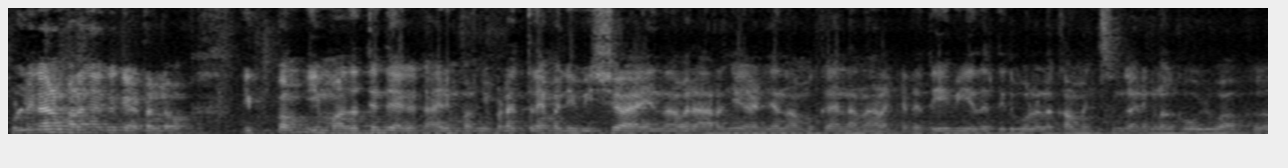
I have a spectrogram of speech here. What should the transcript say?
പുള്ളിക്കാരൻ പറഞ്ഞൊക്കെ കേട്ടല്ലോ. ഇപ്പം ഈ മതത്തിന്റെയൊക്കെ കാര്യം പറഞ്ഞു ഇവിടെ ഇത്രയും വലിയ വിഷയമായെന്ന് അവർ അറിഞ്ഞു കഴിഞ്ഞാൽ നമുക്ക് തന്നെ നാളെ ദയവ് ചെയ്തിട്ട് ഇതുപോലുള്ള കമന്റ്സും കാര്യങ്ങളൊക്കെ ഒഴിവാക്കുക.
